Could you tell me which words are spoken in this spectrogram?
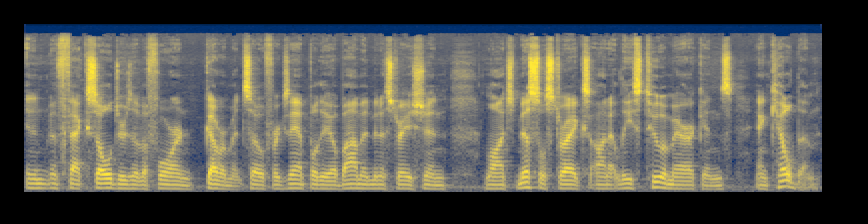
in effect soldiers of a foreign government. So, for example, the Obama administration launched missile strikes on at least two Americans and killed them.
